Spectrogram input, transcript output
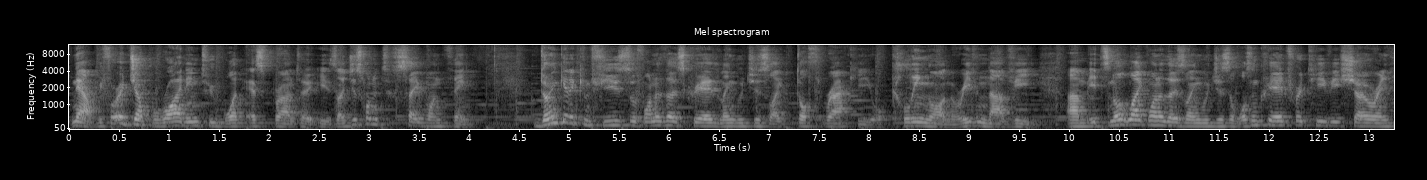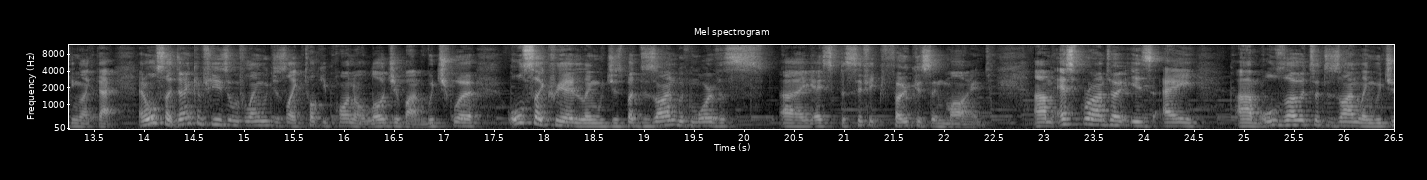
Now, before I jump right into what Esperanto is, I just wanted to say one thing. Don't get it confused with one of those created languages like Dothraki or Klingon or even Na'vi. Um, it's not like one of those languages that wasn't created for a TV show or anything like that. And also, don't confuse it with languages like Toki Pona or Lojban, which were also created languages but designed with more of a, uh, a specific focus in mind. Um, Esperanto is a um, although it's a design language,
